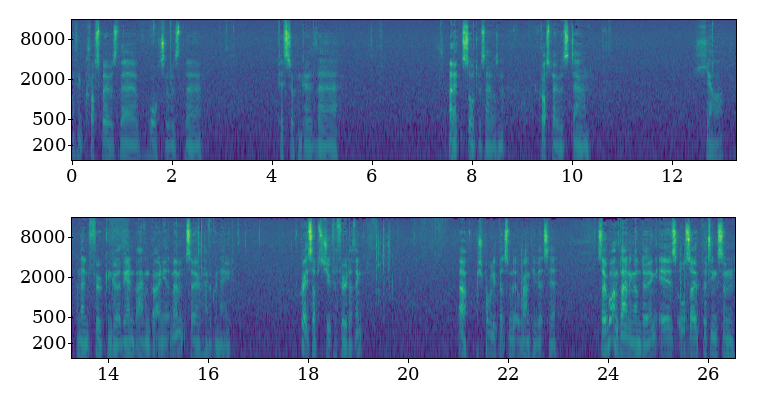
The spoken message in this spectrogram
I think crossbow was there, water was there. Pistol can go there. Oh no, sword was there, wasn't it? Crossbow was down here. And then food can go at the end, but I haven't got any at the moment, so have a grenade. Great substitute for food, I think. I should probably put some little rampy bits here. So what I'm planning on doing is also putting some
